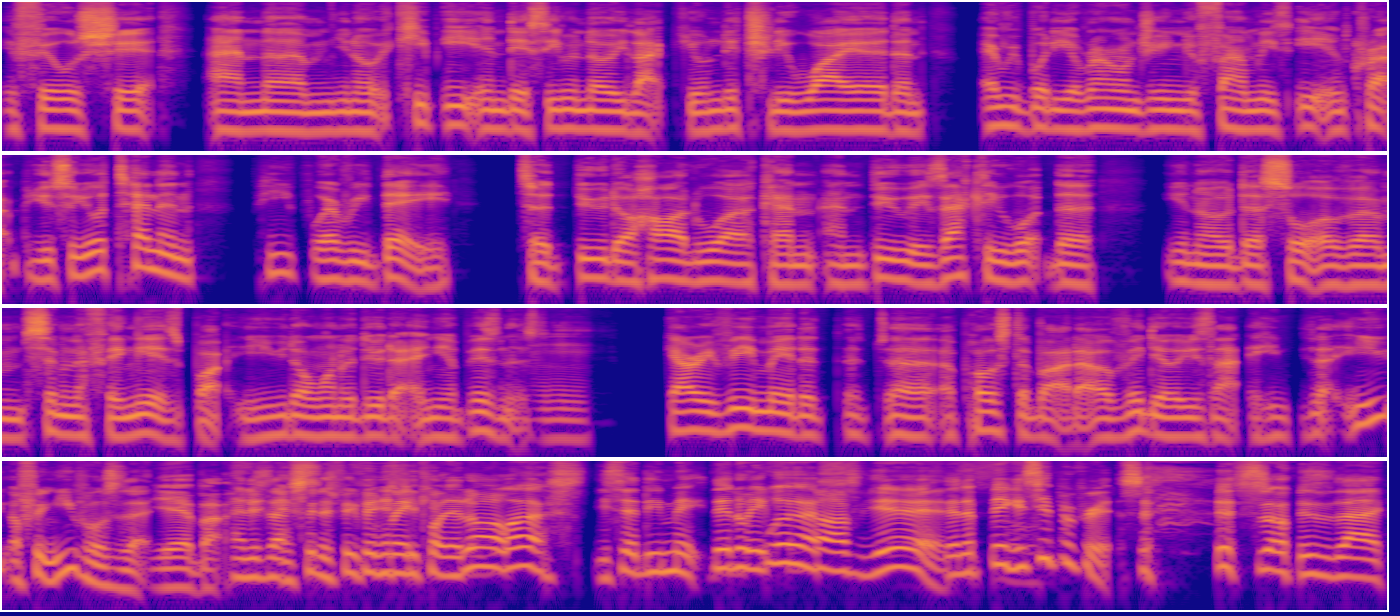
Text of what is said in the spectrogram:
it feels shit, and um, you know, keep eating this, even though like you're literally wired and everybody around you and your family's eating crap. You so you're telling people every day to do the hard work and and do exactly what the you know the sort of um, similar thing is, but you don't want to do that in your business. Mm. Gary Vee made a, a, a post about that, a video. He's like, he, like you, I think you posted that. Yeah, but And he's like, finish people Finnish make people, it they're the worst. He said he make They're the make worst. laugh, Yeah, They're the biggest So, hypocrites. so it's like,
